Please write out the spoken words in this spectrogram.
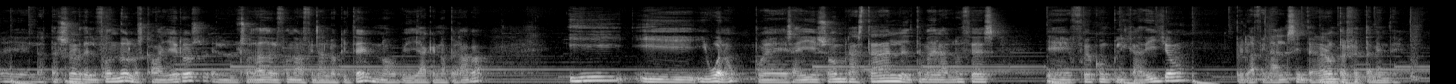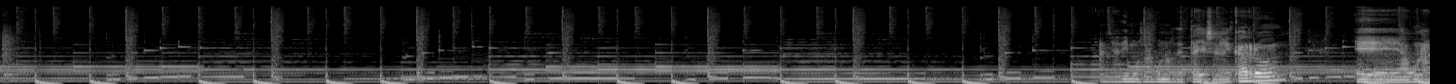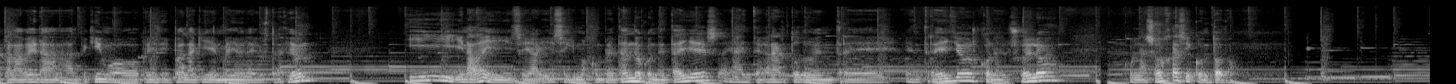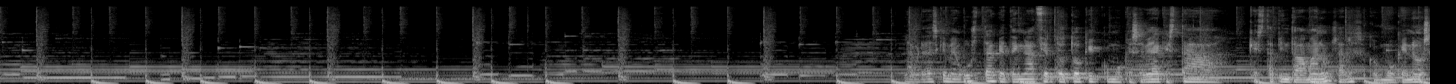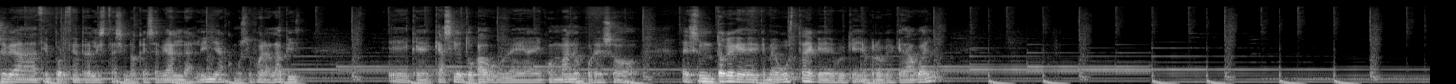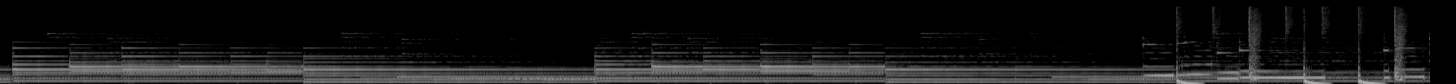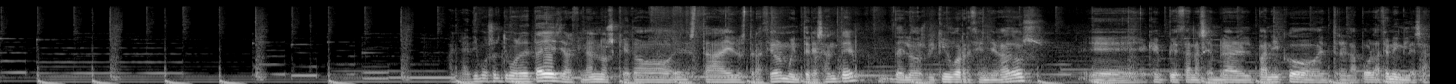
eh, las personas del fondo, los caballeros. El soldado del fondo al final lo quité, no veía que no pegaba. Y, bueno, pues ahí sombras tal, el tema de las luces eh, fue complicadillo, pero al final se integraron perfectamente. Añadimos algunos detalles en el carro, eh, alguna calavera al vikingo principal aquí en medio de la ilustración y, nada, y, seguimos completando con detalles, a integrar todo entre, entre ellos, con el suelo, con las hojas y con todo. La verdad es que me gusta que tenga cierto toque como que se vea que está que está pintado a mano, ¿sabes? Como que no se vea 100% realista, sino que se vean las líneas como si fuera lápiz, eh, que, ha sido tocado eh, con mano, por eso es un toque que, me gusta y que, que yo creo que queda guay. Añadimos últimos detalles y al final nos quedó esta ilustración muy interesante de los vikingos recién llegados eh, que empiezan a sembrar el pánico entre la población inglesa.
